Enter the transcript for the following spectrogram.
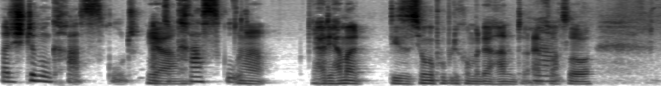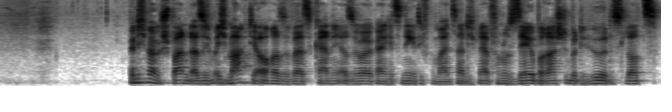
war die Stimmung krass gut. Ja. Also krass gut. Ja. ja, die haben halt dieses junge Publikum in der Hand. Einfach so. Bin ich mal gespannt. Also ich, ich mag die auch, also weil es gar nicht, also gar nicht jetzt negativ gemeint sein. Ich bin einfach nur sehr überrascht über die Höhe des Slots.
